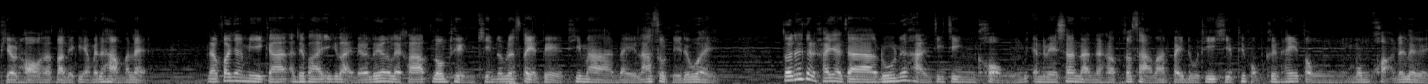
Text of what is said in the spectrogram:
เพียวทองแต่ตอนนี้ก็ยังไม่ได้ทำมาแหละ แล้วก็ยังมีการอธิบายอีกหลายเนื้อเรื่องเลยครับ รวมถึง King of the State Base ที่มาในล่าสุดนี้ด้วย โดยถ้าเกิดใครอยากจะรู้เนื้อหาจริง ๆ ของแอนิเมชันนั้นนะครับ ก็สามารถไปดูที่คลิปที่ผมขึ้นให้ตรงมุมขวาได้เลย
